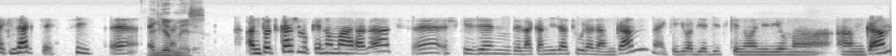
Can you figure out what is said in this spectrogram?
Exacte, sí. Eh? En lloc més? En tot cas, el que no m'ha agradat eh, és que gent de la candidatura d'Encamp, eh, que jo havia dit que no aniríem a, a Encamp,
